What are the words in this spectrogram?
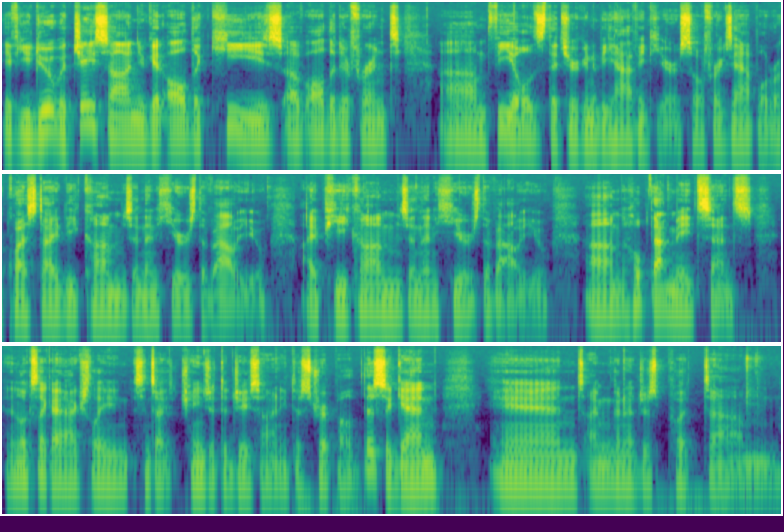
If you do it with JSON, you get all the keys of all the different um, fields that you're going to be having here. So for example, request ID comes and then here's the value. IP comes and then here's the value. Um, hope that made sense. And it looks like I actually, since I changed it to JSON, I need to strip out this again. And I'm to just put um,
